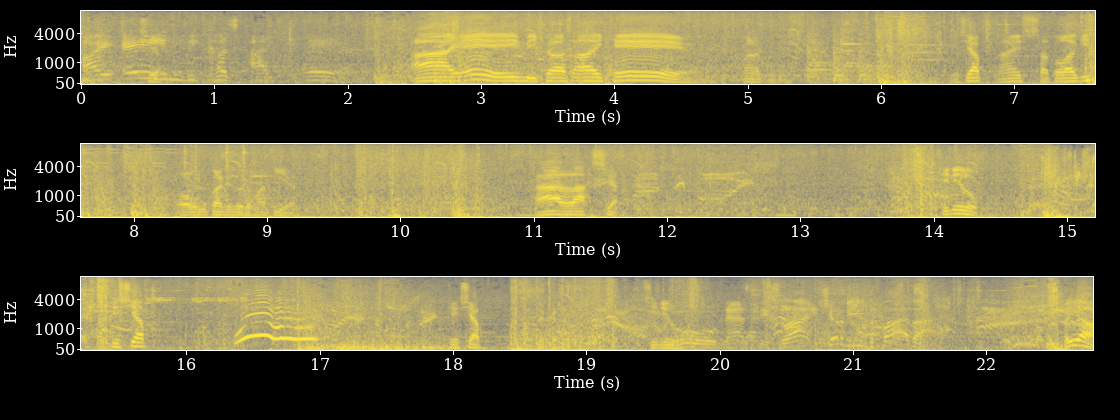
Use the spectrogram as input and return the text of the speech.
I aim because I care. I aim because I care. Mana tuh? Oke, siap, nice. Satu lagi. Oh, bukan itu udah mati ya. Alah, siap. Sini lo. Oke, siap. Wuhu. Oke, siap. Sini eye. Oh iya.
